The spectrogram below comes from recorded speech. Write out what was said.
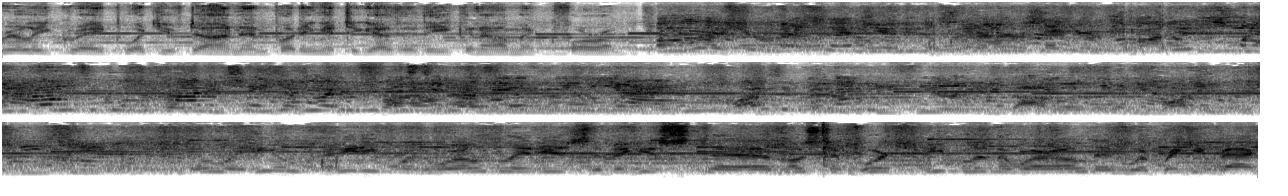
really great what you've done in putting it together, the Economic Forum. What is your message to the senators that you're trying to Why is it better to be here in Davos than in Washington, leaders, the biggest, uh, most important people in the world, and we're bringing back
